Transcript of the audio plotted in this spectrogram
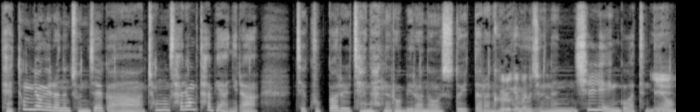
대통령이라는 존재가 총사령탑이 아니라 제 국가를 재난으로 밀어넣을 수도 있다라는 걸 보여주는 말입니다. 실리인 것 같은데요. 예.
